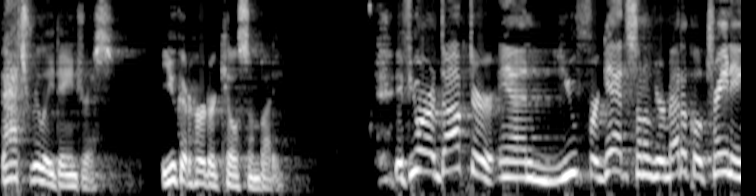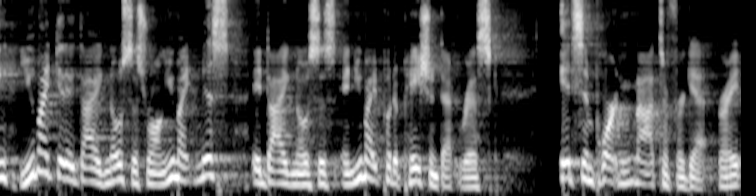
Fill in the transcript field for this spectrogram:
that's really dangerous. You could hurt or kill somebody. If you are a doctor and you forget some of your medical training, you might get a diagnosis wrong. You might miss a diagnosis and you might put a patient at risk. It's important not to forget, right?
